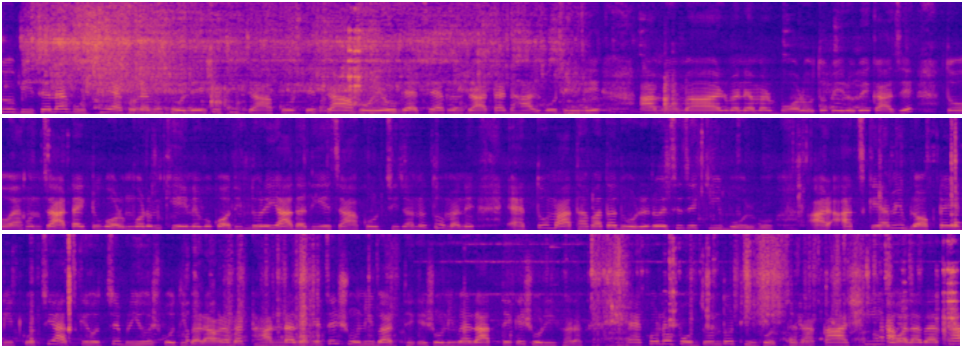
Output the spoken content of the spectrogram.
তো বিছানা গুছিয়ে এখন আমি চলে এসেছি, চা করতে। চা হয়েও গেছে, এখন চাটা ঢালবো, ঢেলে আমি মার মানে আমার বড় তো বেরোবে কাজে। তো এখন চাটা একটু গরম গরম খেয়ে নেব। কদিন ধরেই আদা দিয়ে চা করছি, জানো তো? মানে এত মাথা ফাতা ধরে রয়েছে যে কি বলব? আর আজকে আমি ব্লগটা এডিট করছি, আজকে হচ্ছে বৃহস্পতিবার। আর আমার ঠান্ডা লেগেছে শনিবার থেকে, শনিবার রাত থেকে শরীর খারাপ। এখনও পর্যন্ত ঠিক হচ্ছে না। কাশি, গলা ব্যথা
